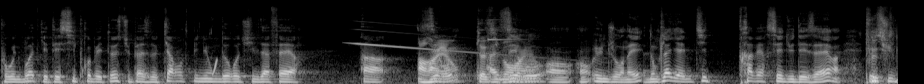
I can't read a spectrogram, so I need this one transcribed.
Pour une boîte qui était si prometteuse, tu passes de 40 millions d'euros de chiffre d'affaires à, À zéro, rien, quasiment à zéro rien. En, en une journée. Donc là, il y a une petite traversée du désert. Plus tu- qu'une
